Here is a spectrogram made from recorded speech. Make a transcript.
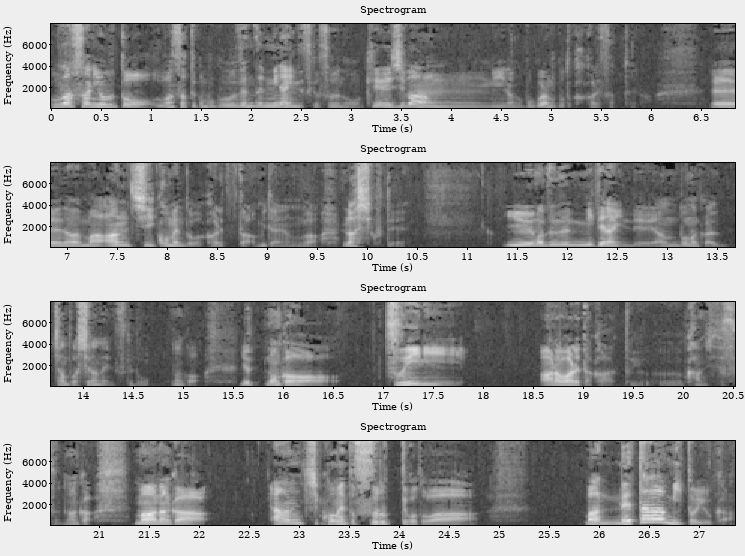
噂によると、噂っていうか僕全然見ないんですけど、そういうの。掲示板になんか僕らのこと書かれてたみたいな。えー、だからまあ、アンチコメントが書かれてたみたいなのが、らしくて。いえ、まあ全然見てないんで、あの、どうなんかちゃんとは知らないんですけど、なんか、いや、なんか、ついに、現れたかという感じです。なんか、まあなんか、アンチコメントするってことは、まあ、妬みというか、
